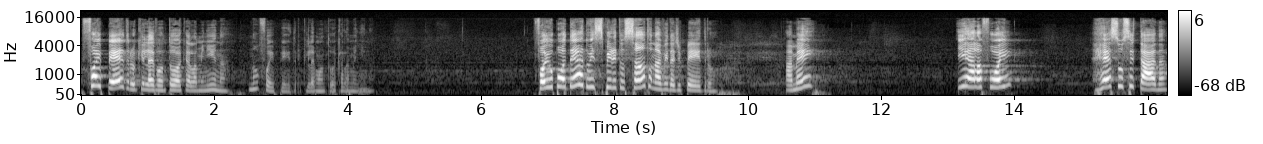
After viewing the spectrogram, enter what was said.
Foi Pedro que levantou aquela menina? Não foi Pedro que levantou aquela menina. Foi o poder do Espírito Santo na vida de Pedro. Amém? E ela foi ressuscitada,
